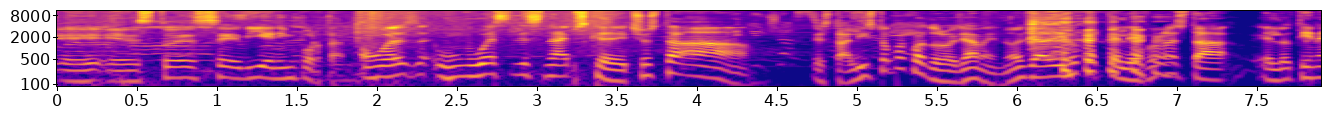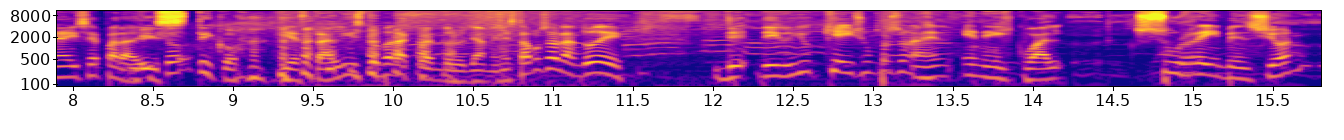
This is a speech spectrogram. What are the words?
eh, esto es eh, bien importante. Un, Wes- un Wesley Snipes que de hecho está, está listo para cuando lo llamen, ¿no? Ya dijo que el teléfono está, él lo tiene ahí separadito Listico. y está listo para cuando lo llamen. Estamos hablando de, de, de Luke Cage, un personaje en, el cual su reinvención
